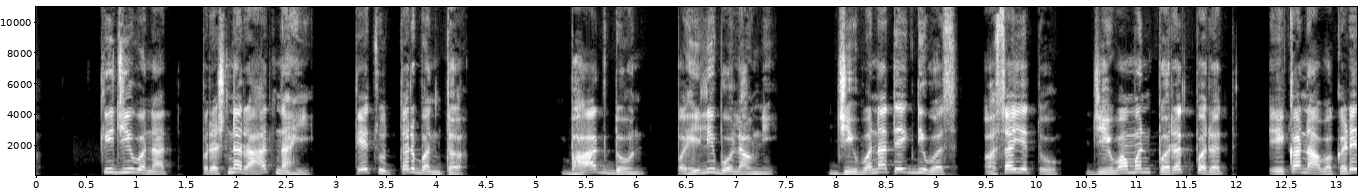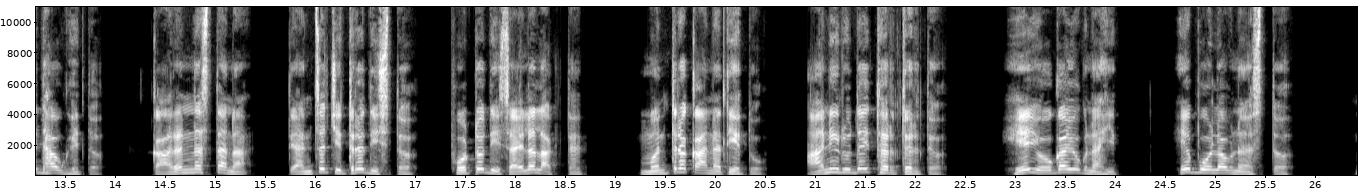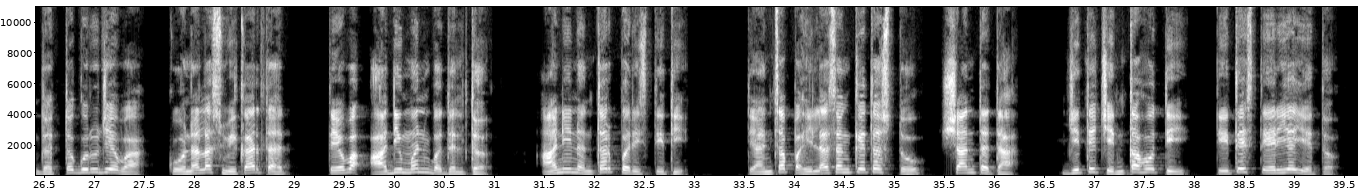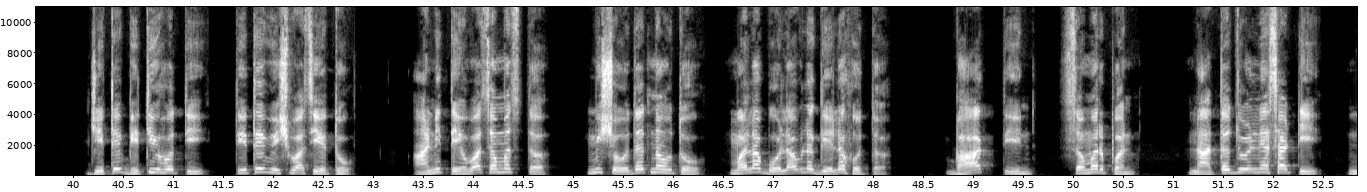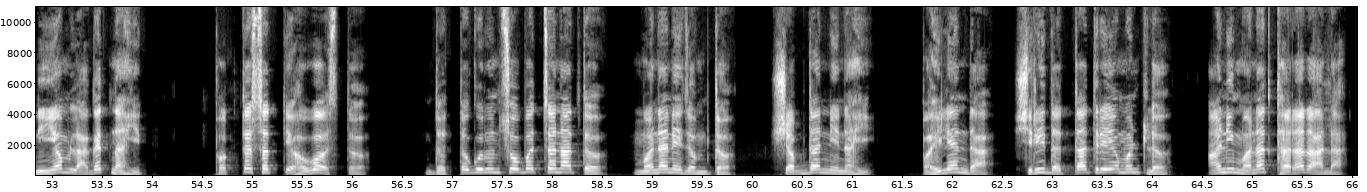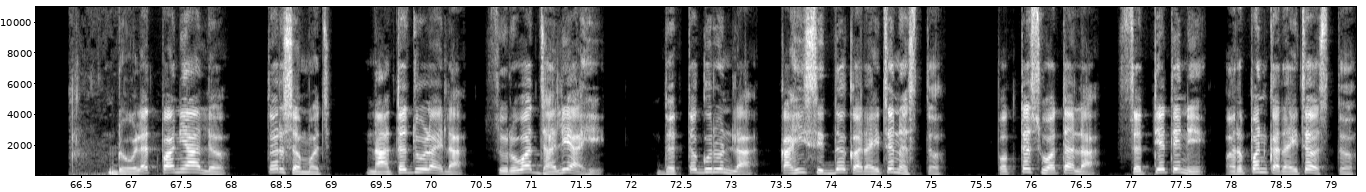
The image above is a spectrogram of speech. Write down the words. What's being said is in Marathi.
की जीवनात प्रश्न राहत नाही तेच उत्तर बनतं. भाग दोन पहिली बोलावणी. जीवनात एक दिवस असा येतो जेव्हा मन परत परत एका नावाकडे धाव घेतं. कारण नसताना त्यांचं चित्र दिसतं फोटो दिसायला लागतात. मंत्र कानात येतो आणि हृदय थरथरतं. हे योगायोग नाहीत हे बोलावणं असतं. दत्तगुरू जेव्हा कोणाला स्वीकारतात तेव्हा आधी मन बदलतं आणि नंतर परिस्थिती. त्यांचा पहिला संकेत असतो शांतता. जिथे चिंता होती तिथे स्थैर्य येतं. जिथे भीती होती तिथे विश्वास येतो. आणि तेव्हा समजतं मी शोधत नव्हतो मला बोलावलं गेलं होतं. भाग तीन समर्पण. नातं जुळण्यासाठी नियम लागत नाहीत. फक्त सत्य हवं असतं. दत्तगुरूंसोबतचं नातं मनाने जमतं. शब्दांनी नाही. पहिल्यांदा श्री दत्तात्रेय म्हटलं आणि मनात थरार आला. डोळ्यात पाणी आलं तर समज नातं जुळायला सुरुवात झाली आहे. दत्तगुरूंना काही सिद्ध करायचं नसतं. फक्त स्वतःला सत्यतेने अर्पण करायचं असतं.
